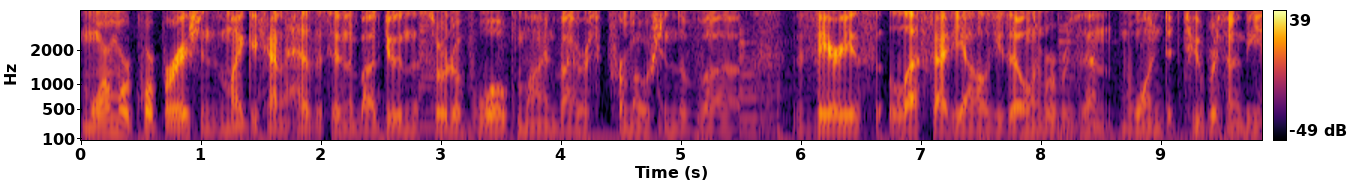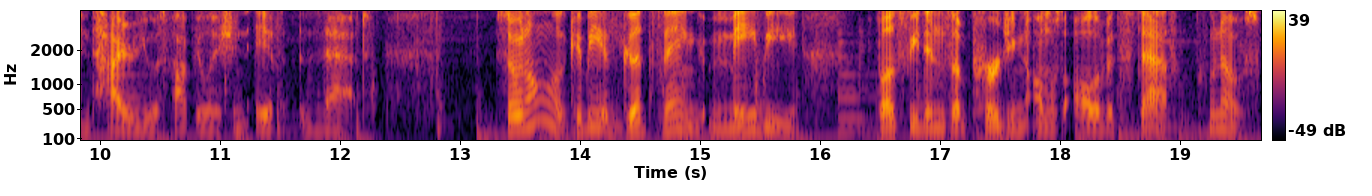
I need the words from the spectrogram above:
more and more corporations might get kind of hesitant about doing this sort of woke mind virus promotions of uh, various left ideologies that only represent 1 to 2% of the entire US population, if that. So, in all, it could be a good thing. Maybe BuzzFeed ends up purging almost all of its staff. Who knows?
